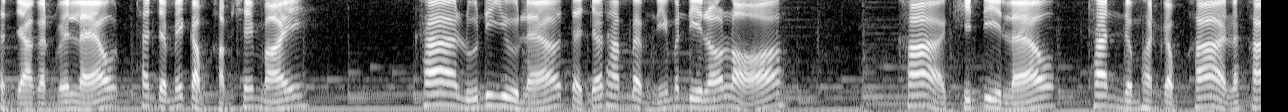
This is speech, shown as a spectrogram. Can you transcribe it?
สัญญากันไว้แล้ว ท่านจะไม่กลับคำใช่ไหม ข้ารู้ดีอยู่แล้ว แต่เจ้าทำแบบนี้มันดีแล้วหรอ ข้าคิดดีแล้ว ท่านเดิมพันกับข้าและข้า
